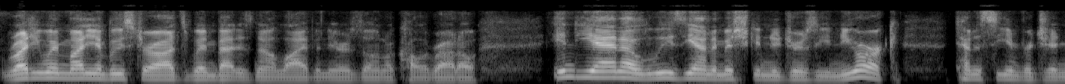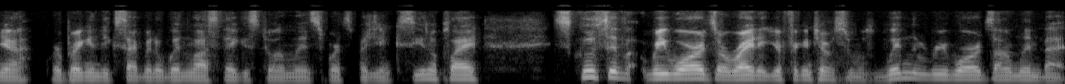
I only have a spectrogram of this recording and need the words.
Ready Win Money and Booster Odds. WynnBET is now live in Arizona, Colorado, Indiana, Louisiana, Michigan, New Jersey, New York, Tennessee, and Virginia. We're bringing the excitement of Wynn Las Vegas to online sports betting and casino play. Exclusive rewards are right at your fingertips with Wynn Rewards on WynnBET.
